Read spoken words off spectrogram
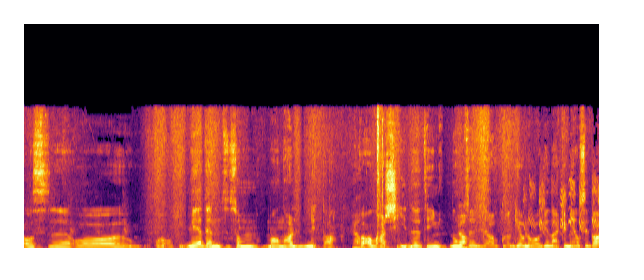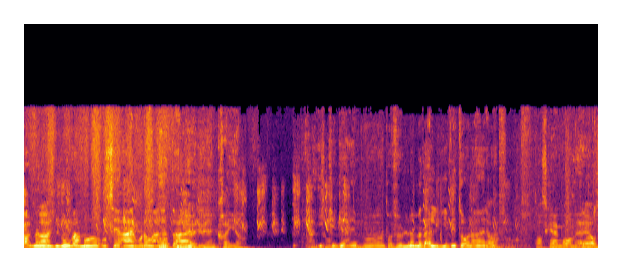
oss og, og med den som man har nytte av. Ja. For alle har sine ting. Noen ja. ser, Geologen er ikke med oss i dag, men Nei. du må være med og se her. Hvordan er dette her? Nå hører vi en kaia. ikke greie på, på fuglene, men det er liv i tårnet her. fall. Da skal jeg gå ned og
